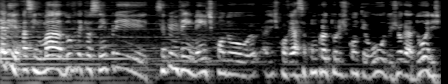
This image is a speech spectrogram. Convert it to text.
E Ari, assim, uma dúvida que eu sempre, sempre me vem em mente quando a gente conversa com produtores de conteúdo, jogadores,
